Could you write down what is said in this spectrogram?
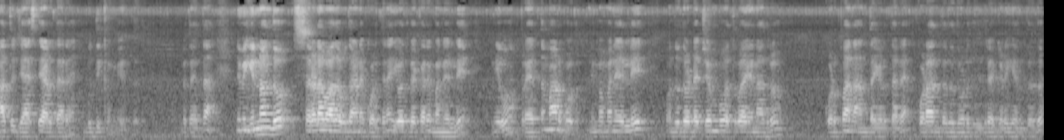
ಮಾತು ಜಾಸ್ತಿ ಆಡ್ತಾರೆ, ಬುದ್ಧಿ ಕಮ್ಮಿ ಇರ್ತದೆ. ಗೊತ್ತಾಯ್ತಾ? ನಿಮಗೆ ಇನ್ನೊಂದು ಸರಳವಾದ ಉದಾಹರಣೆ ಕೊಡ್ತೇನೆ. ಇವತ್ತು ಬೇಕಾದ್ರೆ ಮನೆಯಲ್ಲಿ ನೀವು ಪ್ರಯತ್ನ ಮಾಡ್ಬೋದು. ನಿಮ್ಮ ಮನೆಯಲ್ಲಿ ಒಂದು ದೊಡ್ಡ ಚೆಂಬು ಅಥವಾ ಏನಾದರೂ ಕೊಡಪಾನ ಅಂತ ಹೇಳ್ತಾರೆ. ಕೊಡ ಅಂಥದ್ದು ದೊಡ್ಡದಿದ್ದರೆ ಗಡಿಗೆ ಅಂಥದ್ದು.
